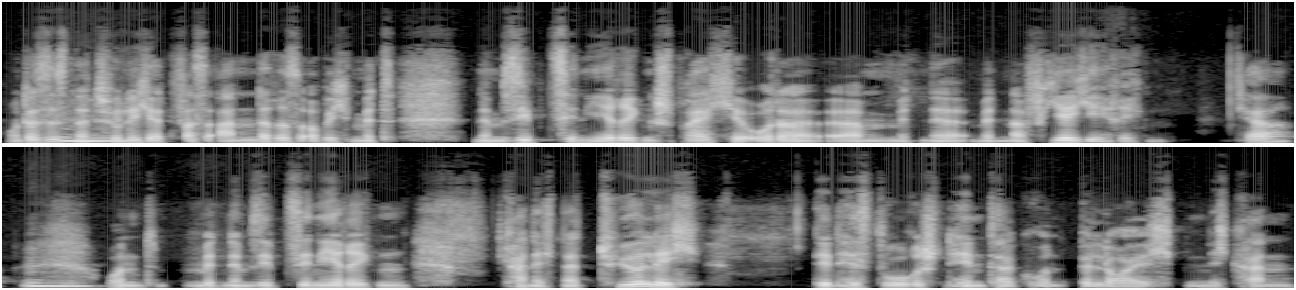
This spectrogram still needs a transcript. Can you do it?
Und das ist mhm. natürlich etwas anderes, ob ich mit einem 17-Jährigen spreche oder ähm, mit, einer, mit einer Vierjährigen. Ja? Mhm. Und mit einem 17-Jährigen kann ich natürlich den historischen Hintergrund beleuchten. Ich kann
